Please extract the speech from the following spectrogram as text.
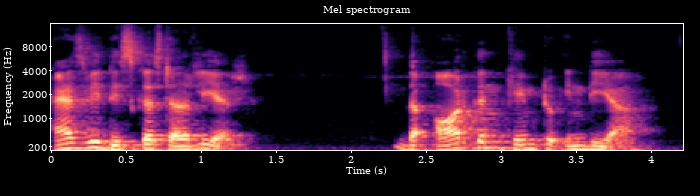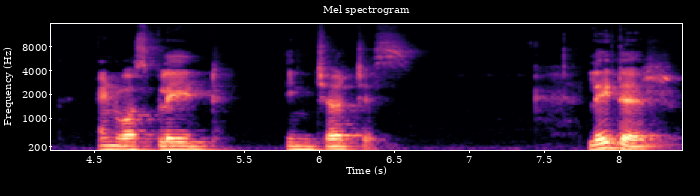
As we discussed earlier, the organ came to India and was played in churches. Later,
